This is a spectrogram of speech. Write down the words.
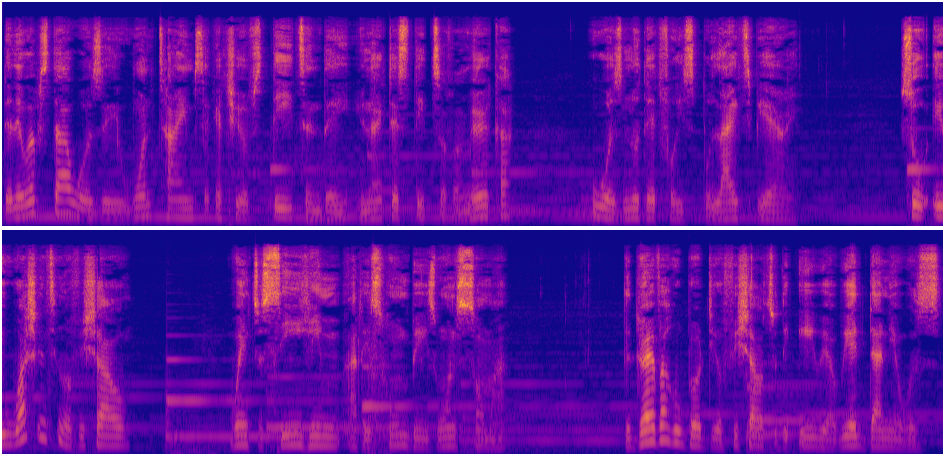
Daniel Webster was a one time Secretary of State in the United States of America who was noted for his polite bearing. So, a Washington official went to see him at his home base one summer. The driver who brought the official to the area where Daniel was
